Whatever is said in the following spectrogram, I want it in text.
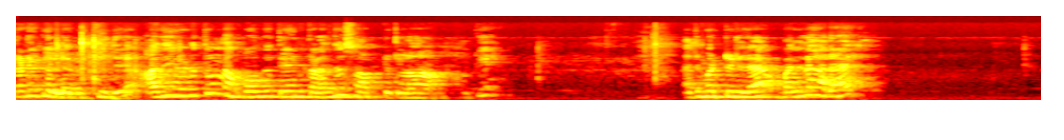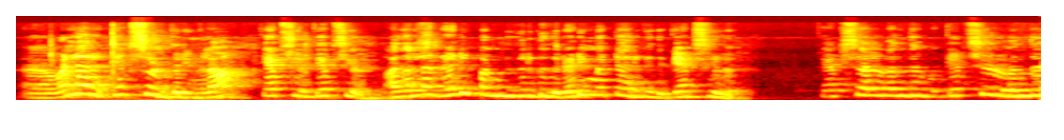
கடைகளில் விற்கிது அதை எடுத்தும் நம்ம வந்து தேன் கலந்து சாப்பிட்டுக்கலாம். ஓகே? அது மட்டும் இல்லை வல்லார வல்லார கேப்சூல் தெரியுங்களா? கேப்சூல் கேப்சூல் அதெல்லாம் ரெடி பண்ணது இருக்குது. ரெடிமேட்டாக இருக்குது கேப்சூல் கேப்சூல் வந்து கேப்சூல் வந்து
